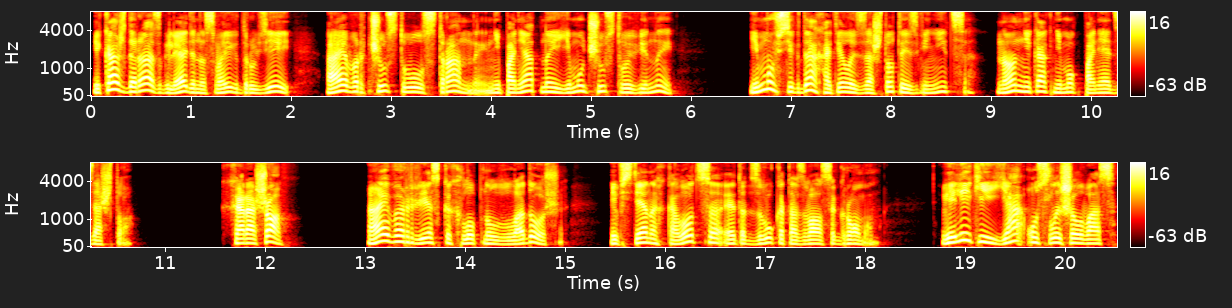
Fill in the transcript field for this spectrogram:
И каждый раз, глядя на своих друзей, Айвор чувствовал странное, непонятное ему чувство вины. Ему всегда хотелось за что-то извиниться, но он никак не мог понять за что. «Хорошо!» Айвор резко хлопнул в ладоши, и в стенах колодца этот звук отозвался громом. «Великий, я услышал вас.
